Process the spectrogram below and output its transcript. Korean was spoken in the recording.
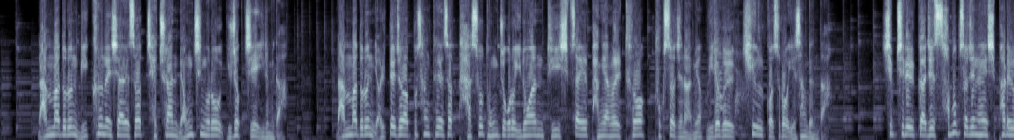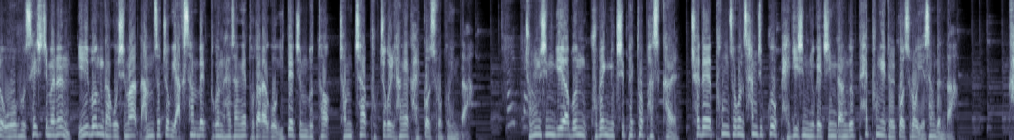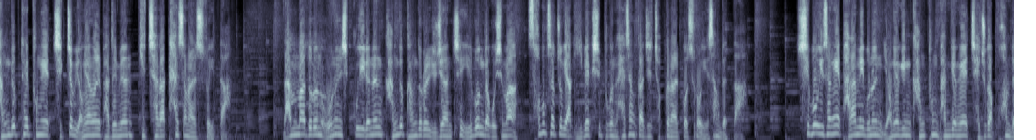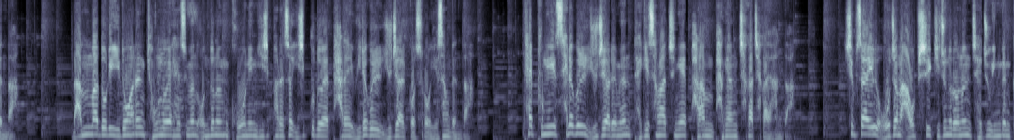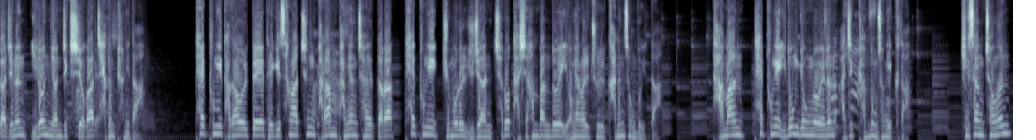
남마돌은 미크로네시아에서 제출한 명칭으로 유적지의 이름이다. 남마돌은 열대저압부 상태에서 다소 동쪽으로 이동한 뒤 14일 방향을 틀어 북서진하며 위력을 키울 것으로 예상된다. 17일까지 서북서진해 18일 오후 3시쯤에는 일본 가고시마 남서쪽 약 300 부근 해상에 도달하고 이때쯤부터 점차 북쪽을 향해 갈 것으로 보인다. 중심 기압은 960 헥토파스칼, 최대 풍속은 39, 126의 진강급 태풍이 될 것으로 예상된다. 강급 태풍에 직접 영향을 받으면 기차가 탈선할 수도 있다. 남마돌은 오는 19일에는 강급 강도를 유지한 채 일본 가고시마 서북서쪽 약 210 부근 해상까지 접근할 것으로 예상됐다. 15 이상의 바람이 부는 영역인 강풍 반경에 제주가 포함된다. 남마돌이 이동하는 경로의 해수면 온도는 고온인 28에서 29도의 달의 위력을 유지할 것으로 예상된다. 태풍이 세력을 유지하려면 대기 상하층의 바람 방향차가 작아야 한다. 14일 오전 9시 기준으로는 제주 인근까지는 이런 연직 시야가 작은 편이다. 태풍이 다가올 때의 대기 상하층 바람 방향 차에 따라 태풍이 규모를 유지한 채로 다시 한반도에 영향을 줄 가능성도 있다. 다만 태풍의 이동 경로에는 아직 변동성이 크다. 기상청은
